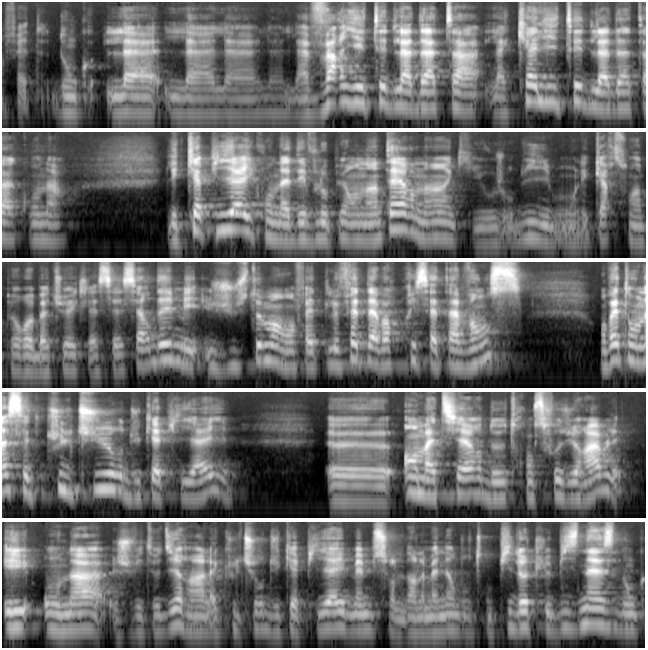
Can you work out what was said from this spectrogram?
En fait, donc la, la, la, la variété de la data, la qualité de la data qu'on a, les KPI qu'on a développés en interne, hein, qui aujourd'hui, bon, les cartes sont un peu rebattues avec la CSRD, mais justement, en fait, le fait d'avoir pris cette avance, en fait, on a cette culture du KPI euh, en matière de transfo durable. Et on a, je vais te dire, hein, la culture du KPI, même sur, dans la manière dont on pilote le business. Donc,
